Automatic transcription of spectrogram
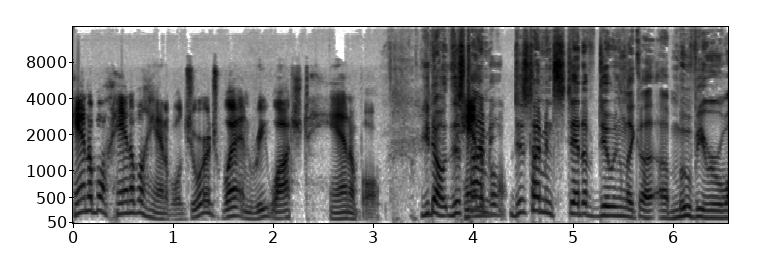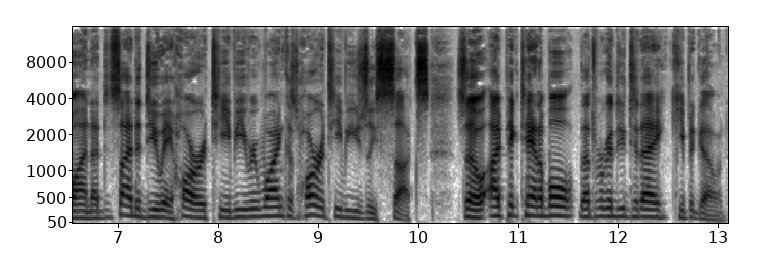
hannibal hannibal hannibal george went and rewatched hannibal You know, this Hannibal. time, this time instead of doing like a, a movie rewind, I decided to do a horror TV rewind because horror TV usually sucks. So I picked Hannibal. That's what we're gonna do today. Keep it going.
